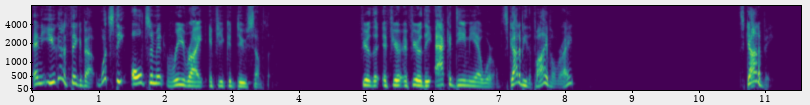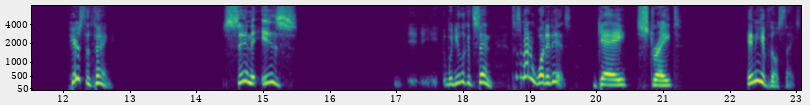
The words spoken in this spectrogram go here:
and you got to think about what's the ultimate rewrite if you could do something. If you're the if you're if you're the academia world, it's got to be the Bible, right? It's got to be. Here's the thing. Sin is when you look at sin, it doesn't matter what it is. Gay, straight, any of those things.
